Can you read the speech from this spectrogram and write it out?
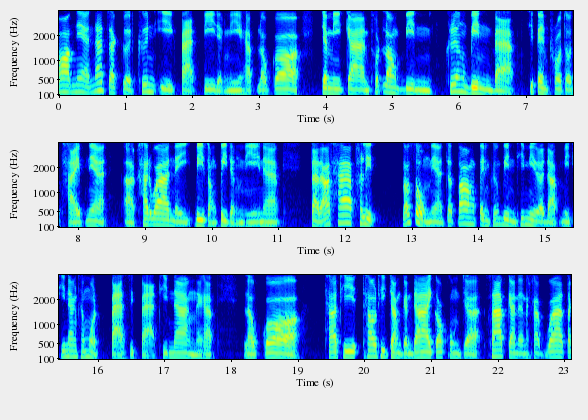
มอบเนี่ยน่าจะเกิดขึ้นอีก 8 ปีจากนี้ครับ แล้วก็จะมีการทดลองบินเครื่องบินแบบที่เป็นโปรโตไทป์เนี่ยคาดว่าในปี 2 ปีจากนี้นะแต่แล้วถ้าผลิตแล้วส่งเนี่ยจะต้องเป็นเครื่องบินที่มีระดับมีที่นั่งทั้งหมด 88 ที่นั่งนะครับ แล้วก็ถ้าที่เท่าที่จำกันได้ก็คงจะทราบกันนะครับ ว่าแต่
